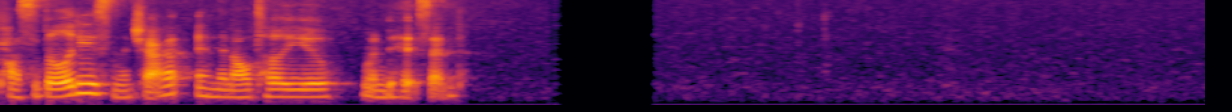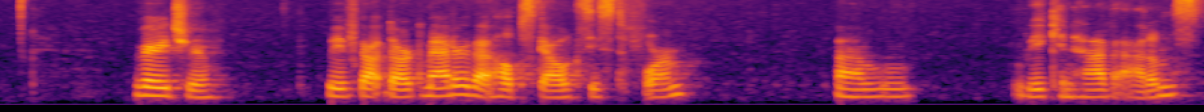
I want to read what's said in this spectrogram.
possibilities in the chat, and then I'll tell you when to hit send. Very true. We've got dark matter that helps galaxies to form. Um, we can have atoms.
